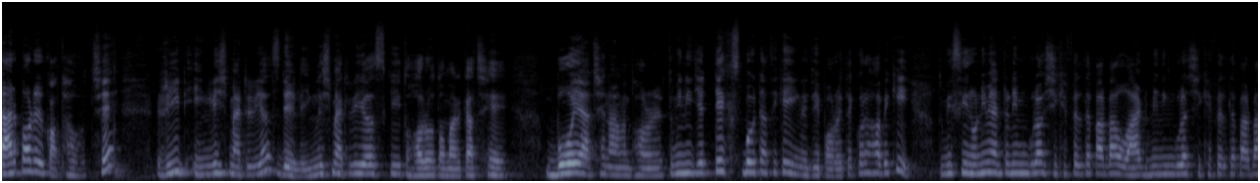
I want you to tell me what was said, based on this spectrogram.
তারপরের কথা হচ্ছে read English materials daily English materials কি? ধরো তোমার কাছে বই আছে নানা ধরনের। তুমি নিজের টেক্সট বইটা থেকে ইংরেজি পড়ো। এতে করে হবে কি? তুমি সিনোনিম অ্যান্টোনিমগুলো শিখে ফেলতে পারবা ওয়ার্ড মিনিংগুলো শিখে ফেলতে পারবা।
